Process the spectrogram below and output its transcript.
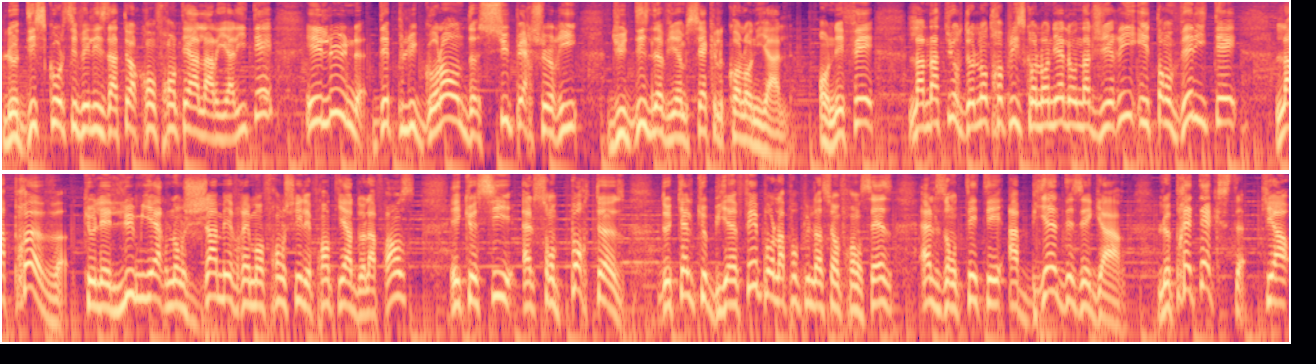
le discours civilisateur confronté à la réalité est l'une des plus grandes supercheries du 19e siècle colonial. En effet, la nature de l'entreprise coloniale en Algérie est en vérité la preuve que les Lumières n'ont jamais vraiment franchi les frontières de la France et que si elles sont porteuses de quelques bienfaits pour la population française, elles ont été à bien des égards le prétexte qui a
